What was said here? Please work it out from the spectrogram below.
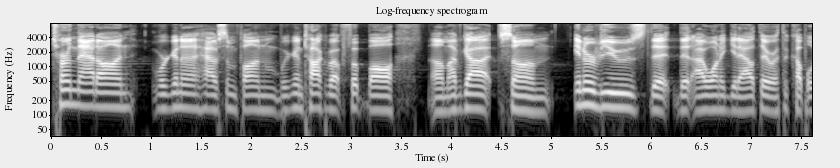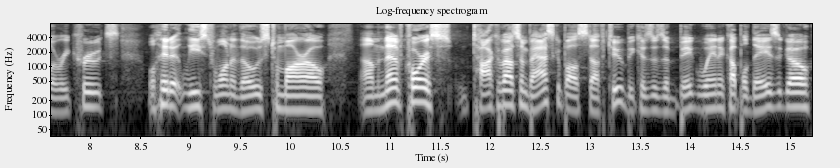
turn that on. We're gonna have some fun. We're gonna talk about football. Um, I've got some interviews that that I want to get out there with a couple of recruits. We'll hit at least one of those tomorrow, um, and then of course talk about some basketball stuff too because there's a big win a couple days ago.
